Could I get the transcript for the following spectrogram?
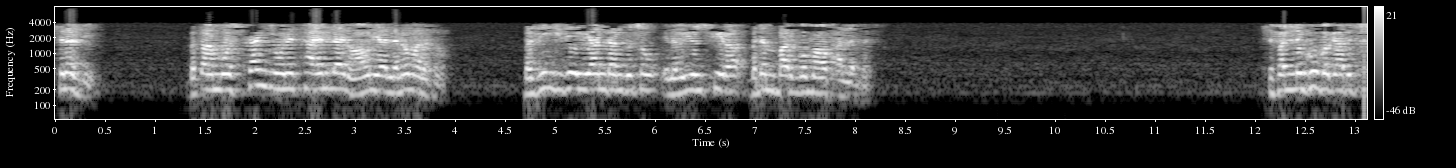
ስለዚህ በጣም ወሳኝ የሆነ ታይም ላይ ነው አሁን ያለ ነው ማለት ነው። በዚህን ጊዜ እያንዳንዱ ሰው የነቢዩን ሲራ በደንብ አድርጎ ማወቅ አለበት። ሲፈልጉ በጋብቻ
